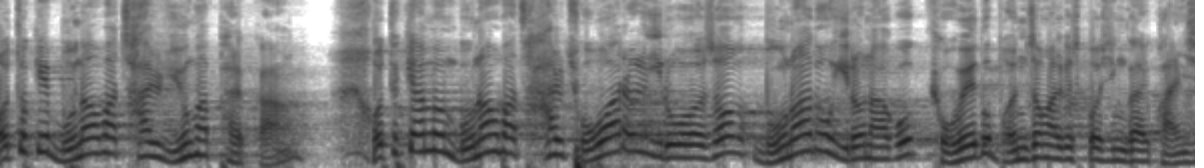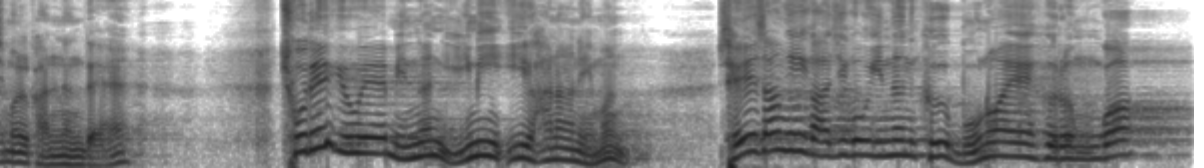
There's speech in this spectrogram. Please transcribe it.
어떻게 문화와 잘 융합할까? 어떻게 하면 문화와 잘 조화를 이루어서 문화도 일어나고 교회도 번성할 것인가에 관심을 갖는데 초대교회에 믿는 이미 이 하나님은 세상이 가지고 있는 그 문화의 흐름과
